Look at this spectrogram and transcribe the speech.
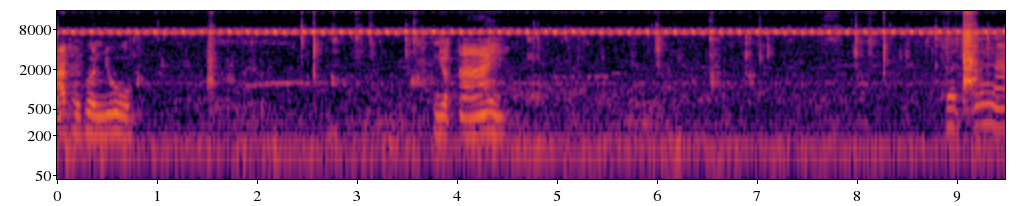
อัดให้เพิ่นอยู่อยากอายกิดเรื่องน้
